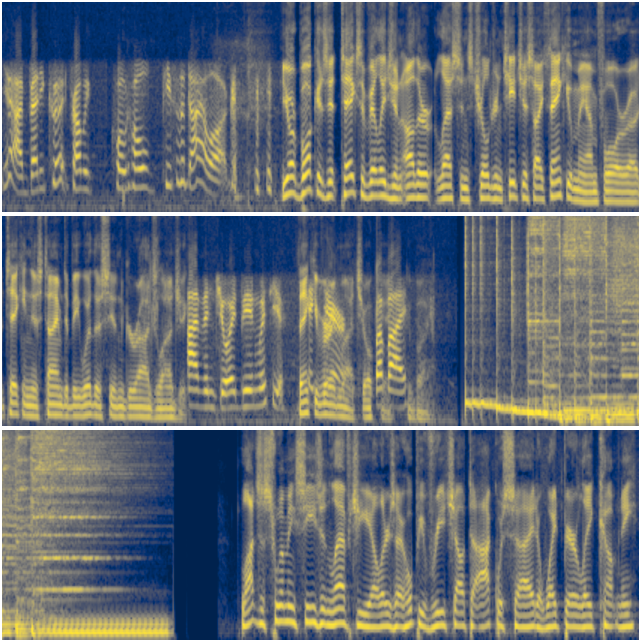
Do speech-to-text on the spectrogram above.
Yeah, I bet he could probably quote whole piece of the dialogue. Your book is It Takes a Village and Other Lessons Children Teach Us. I thank you, ma'am, for uh, taking this time to be with us in Garage Logic. I've enjoyed being with you. Thank Take you very care. much. Okay. Bye bye. Goodbye. Lots of swimming season left, GLers. I hope you've reached out to Aquacide, a White Bear Lake company.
